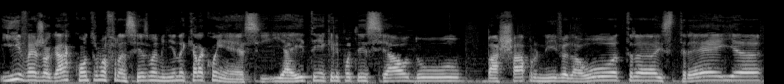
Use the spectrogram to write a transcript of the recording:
E vai jogar contra uma francesa, uma menina que ela conhece. E aí tem aquele potencial do baixar pro nível da outra, estreia,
